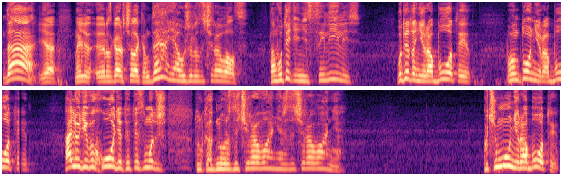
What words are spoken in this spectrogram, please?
Да, я знаете, разговариваю с человеком, да, я уже разочаровался. Там вот эти не исцелились, вот это не работает, вон то не работает. А люди выходят, и ты смотришь, только одно разочарование, разочарование. Почему не работает?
